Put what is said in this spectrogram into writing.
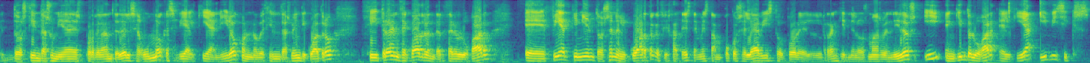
eh, 200 unidades por delante del segundo, que sería el Kia Niro con 924, Citroën C4 en tercer lugar, eh, Fiat 500 en el cuarto, que fíjate, este mes tampoco se le ha visto por el ranking de los más vendidos, y en quinto lugar el Kia EV6.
